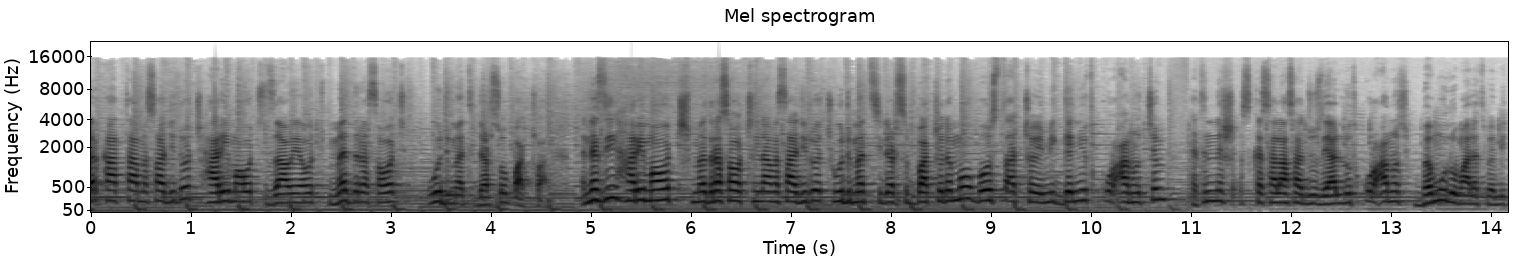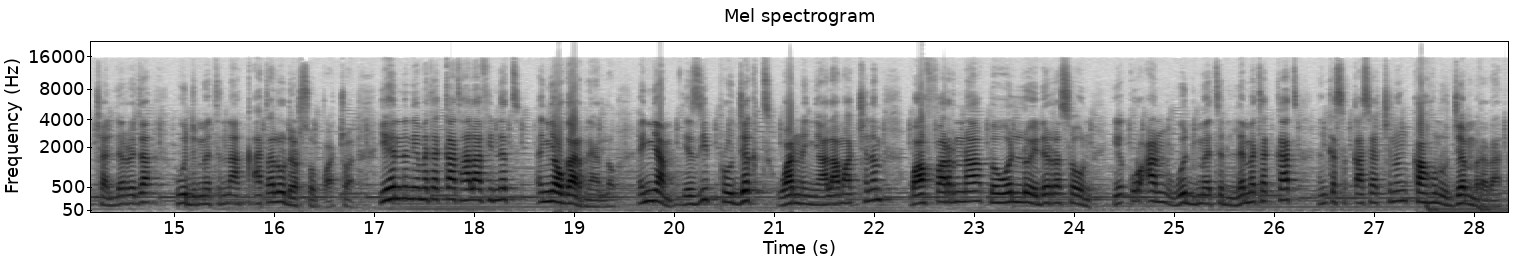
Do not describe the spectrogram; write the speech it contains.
በርካታ መሳጅዶች፣ ሀሪማዎች፣ ዛዊያዎች፣ መድረሳዎች ውድመት ደርሶባቸዋል። እነዚህ ሀሪማዎች መድረሳዎችና መሳጅዶች ውድመት ሲደርስባቸው ደግሞ በውስጣቸው የሚገኙት ቁርአኖችም ከትንሽ እስከ 30 ጁዝ ያሉት ቁርአኖች በሙሉ ማለት በሚቻል ደረጃ ውድመትና ቃጠሎ ደርሶባቸዋል። ይህንን የመተካት ኃላፊነት እኛው ጋር ነው ያለው። እኛም የዚህ ፕሮጀክት ዋነኛ ዓላማችንም በአፋርና በወሎ የደረሰውን የቁርአን ውድመትን ለመተካት እንቅስቃሴያችንን ካሁኑ ጀምረናል።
